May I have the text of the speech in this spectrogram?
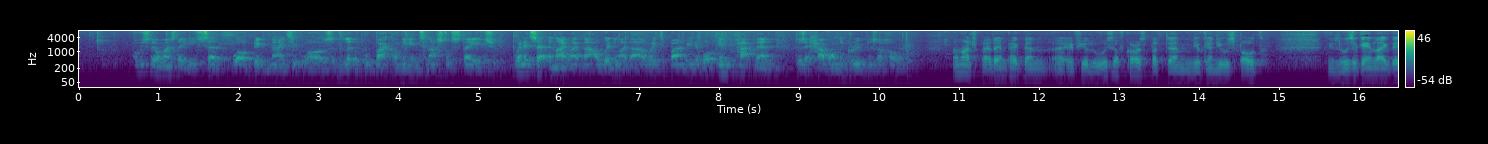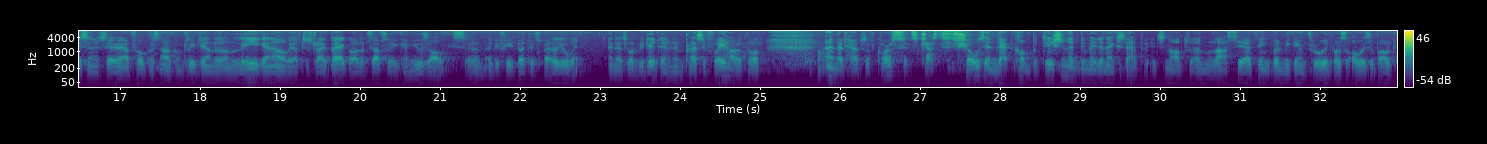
Obviously, on Wednesday you said what a big night it was, and Liverpool back on the international stage. When it's at a night like that, a win like that away to Bayern Munich, what impact then does it have on the group as a whole? A much better impact than uh, if you lose, of course, but um, you can use both. You lose a game like this, and you say we are focused now completely on the, on the league, and now we have to strike back, all that stuff. So you can use always um, a defeat, but it's better you win, and that's what we did in an impressive way. How I thought, and that helps, of course. It just shows in that competition that we made the next step. It's not um, last year. I think when we came through, it was always about.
